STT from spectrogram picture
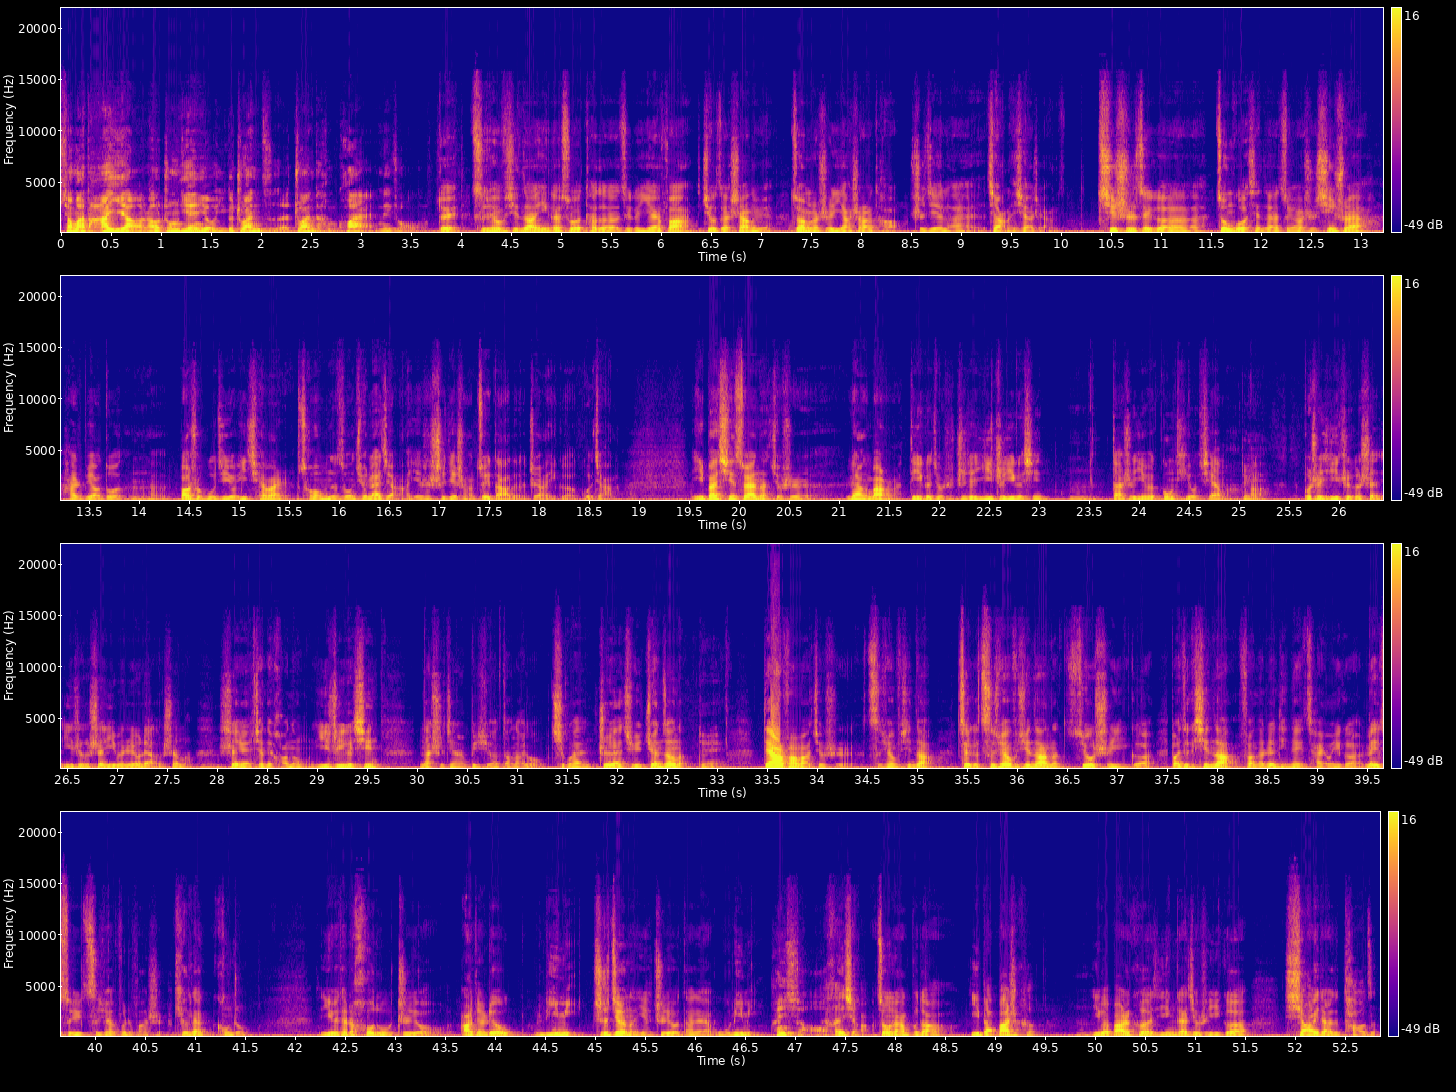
小马达一样，然后中间有一个转子，转得很快那种。对，磁悬浮心脏应该说它的这个研发就在上个月，专门是央视二套直接来讲了一下这样子。其实这个中国现在主要是心衰啊，还是比较多的，呃，保守估计有一千万人。从我们的总群来讲啊，也是世界上最大的这样一个国家了。一般心衰呢，就是两个办法，第一个就是直接移植一个心，嗯，但是因为供体有限嘛，啊，不是移植个肾，移植个肾，因为人有两个肾嘛，肾源相对好弄，移植一个心，那实际上必须要等到有器官志愿去捐赠的。对，第二个方法就是磁悬浮心脏，这个磁悬浮心脏呢，就是一个把这个心脏放到人体内，采用一个类似于磁悬浮的方式，停在空中。因为它的厚度只有二点六厘米，直径呢也只有大概五厘米，很小，很小，重量不到一百八十克，一百八十克应该就是一个小一点的桃子。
